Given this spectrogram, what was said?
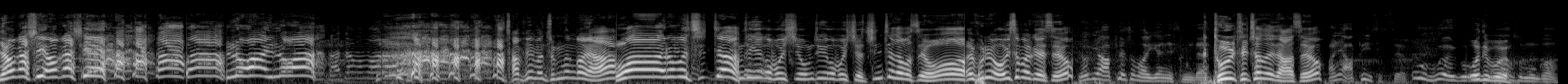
여가시 여가시 와 일로 와 일로 와 잡히면 죽는 거야 와 여러분 진짜 움직이는 거 보이시죠 움직이는 거 보이시죠 진짜 잡았어요 와 아니 어디서 발견했어요? 여기 앞에서 발견했습니다. 돌 들쳐서 나왔어요? 아니 앞에 있었어요. 오 뭐야 이거? 어디 뭐야? 뭔가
